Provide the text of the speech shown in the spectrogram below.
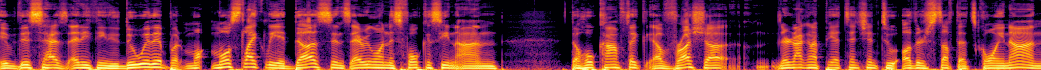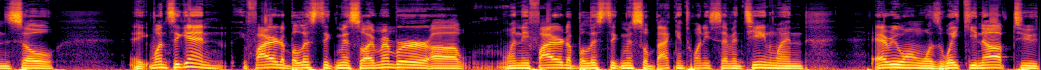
if this has anything to do with it, but mo- most likely it does since everyone is focusing on the whole conflict of Russia. They're not going to pay attention to other stuff that's going on. So eh, once again, he fired a ballistic missile. I remember uh, when they fired a ballistic missile back in 2017 when everyone was waking up to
